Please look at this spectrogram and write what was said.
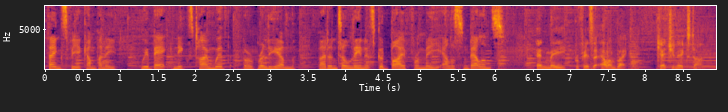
Thanks for your company. We're back next time with beryllium. But until then, it's goodbye from me, Alison Ballance. And me, Professor Alan Blackman. Catch you next time.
